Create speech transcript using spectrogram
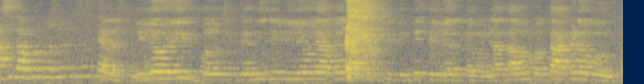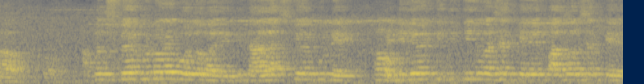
असंच आपण बसलो त्यावेळेस. डिलिव्हरी त्यांनी जी डिलिव्हरी आपल्याला ते का म्हणजे आता आपण फक्त आकडे बोलतो आपण स्क्वेअर फुटवर बोललो पाहिजे की दहा लाख स्क्वेअर फूट हो. आहे डिलिव्हरी किती तीन वर्षात केले पाच वर्षात केले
